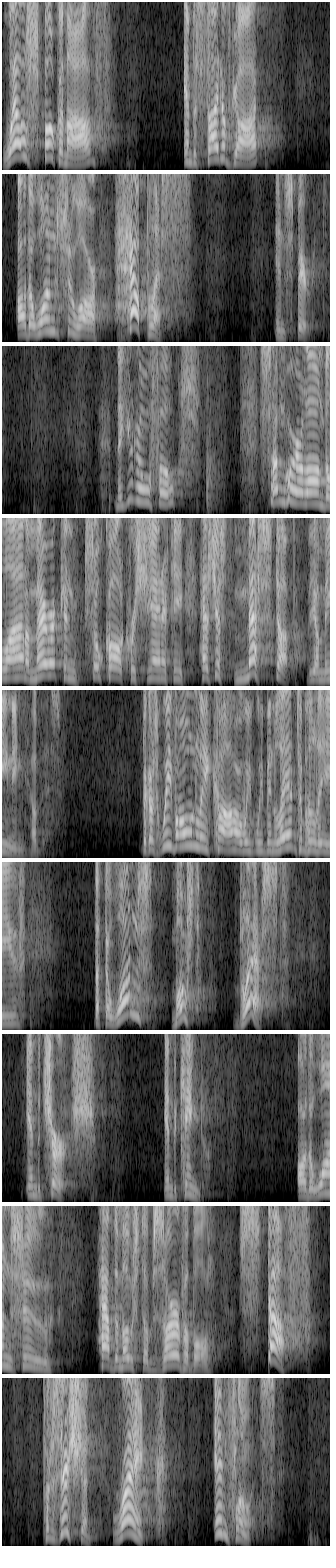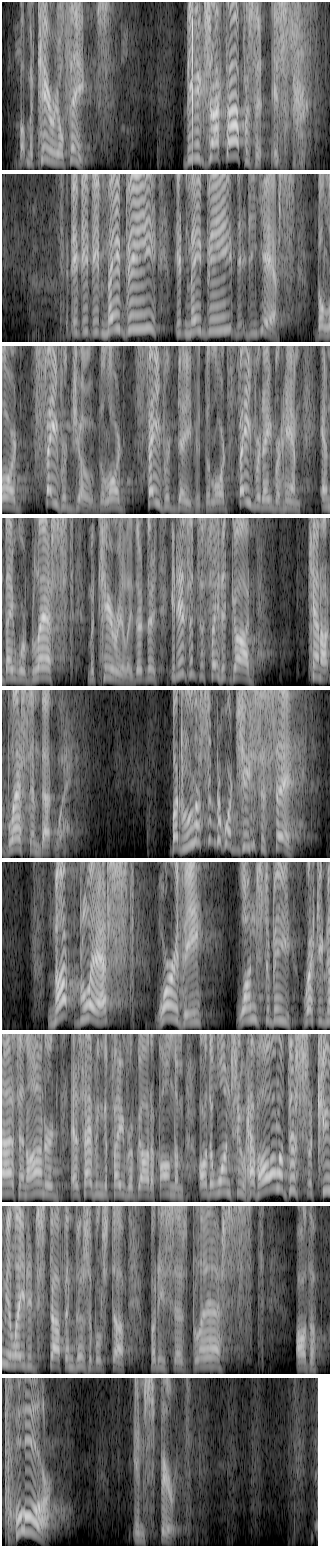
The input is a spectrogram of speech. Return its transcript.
Well spoken of in the sight of God are the ones who are helpless in spirit. Now, you know, folks, somewhere along the line, American so called Christianity has just messed up the meaning of this. Because we've only come, or we've, we've been led to believe that the ones most blessed in the church, in the kingdom, are the ones who have the most observable stuff, position, rank, influence, but material things. The exact opposite is the truth. It, it, it, may be, it may be, yes, the Lord favored Job, the Lord favored David, the Lord favored Abraham, and they were blessed materially. There, there, it isn't to say that God cannot bless him that way. But listen to what Jesus said not blessed, worthy, ones to be recognized and honored as having the favor of God upon them are the ones who have all of this accumulated stuff, invisible stuff. But he says, blessed are the poor in spirit.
